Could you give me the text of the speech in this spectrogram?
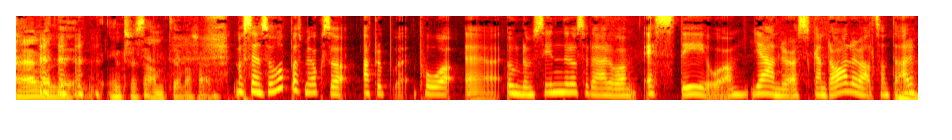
Nej, men det är intressant i alla fall. Och sen så hoppas man också, apropå på, eh, ungdomssynder och sådär, och SD och järnrörsskandaler och allt sånt där. Eh,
